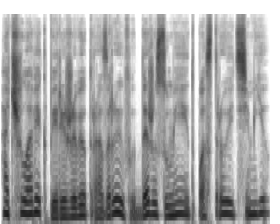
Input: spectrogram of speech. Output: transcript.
а человек переживет разрыв и даже сумеет построить семью.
